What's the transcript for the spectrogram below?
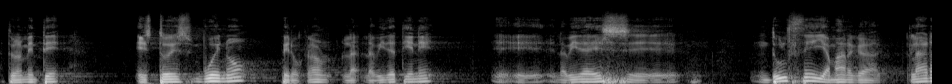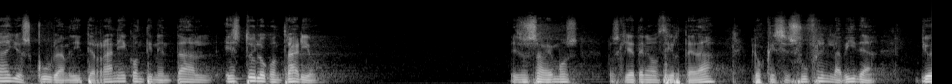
Naturalmente, esto es bueno, pero claro, la, vida tiene, eh, la vida es eh, dulce y amarga, clara y oscura, mediterránea y continental. Esto es lo contrario. Eso sabemos los que ya tenemos cierta edad, lo que se sufre en la vida. Yo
